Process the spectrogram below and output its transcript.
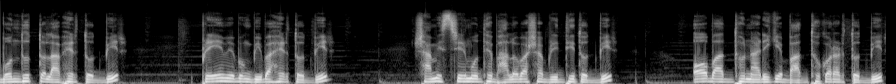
বন্ধুত্ব লাভের তদ্বির, প্রেম এবং বিবাহের তদ্বির স্বামী স্ত্রীর মধ্যে ভালোবাসা বৃদ্ধি তদ্বির, অবাধ্য নারীকে বাধ্য করার তদ্বির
